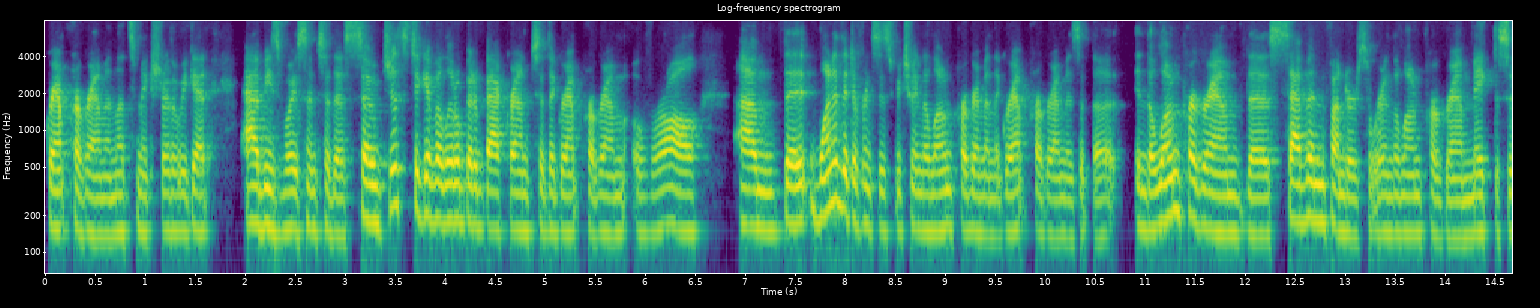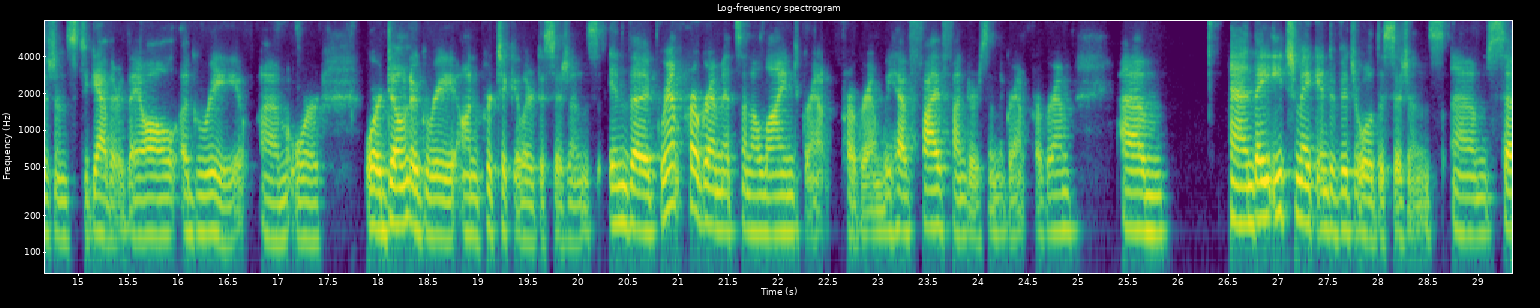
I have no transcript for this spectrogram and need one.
grant program and let's make sure that we get Abby's voice into this. So just to give a little bit of background to the grant program overall, Um, the, one of the differences between the loan program and the grant program is that the in the loan program, the seven funders who are in the loan program make decisions together. They all agree um, or, or don't agree on particular decisions. In the grant program, it's an aligned grant program. We have five funders in the grant program. Um, and they each make individual decisions. Um, so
